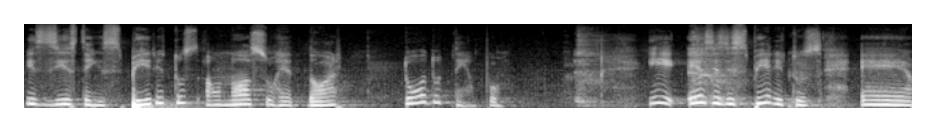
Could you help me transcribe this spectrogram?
existem espíritos ao nosso redor todo o tempo. E esses espíritos, é,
